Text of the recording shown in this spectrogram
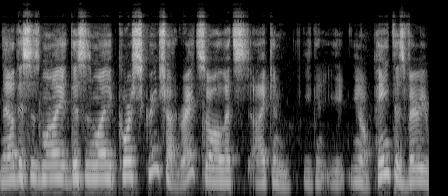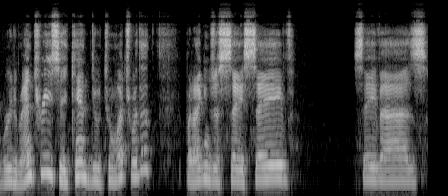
now this is my this is my course screenshot right? So let's I can you can you, you know paint is very rudimentary so you can't do too much with it but I can just say save save as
